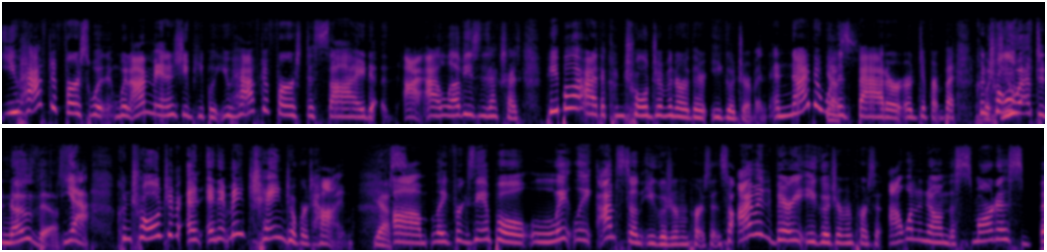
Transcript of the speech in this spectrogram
You have to first, when, when I'm managing people, you have to first decide. I, I love using this exercise. People are either control driven or they're ego driven, and neither one Yes. is bad or, or different. But But control. you have to know this. yeah, control driven, and, and it may change over time. Yes. Um, like for example, lately I'm still an ego driven person, so I'm a very ego driven person. I want to know I'm the smartest, best,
